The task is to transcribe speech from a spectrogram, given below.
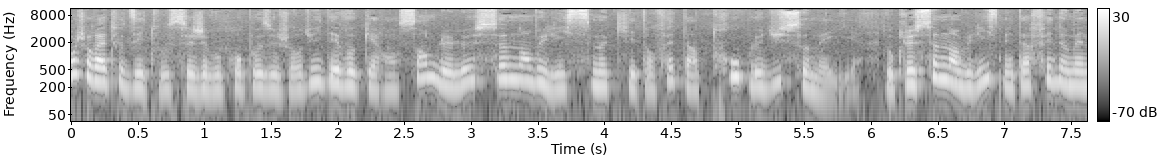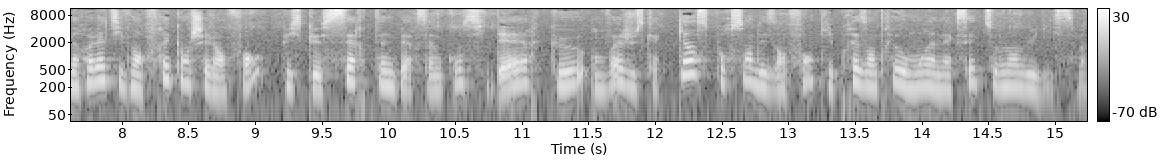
Bonjour à toutes et tous, je vous propose aujourd'hui d'évoquer ensemble le somnambulisme qui est en fait un trouble du sommeil. Donc le somnambulisme est un phénomène relativement fréquent chez l'enfant puisque certaines personnes considèrent qu'on va jusqu'à 15% des enfants qui présenteraient au moins un accès de somnambulisme.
